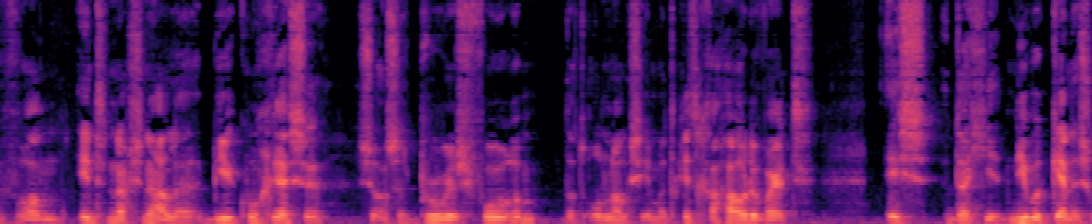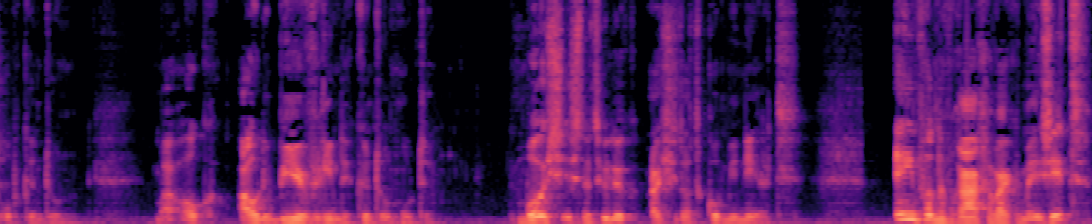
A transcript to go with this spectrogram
van internationale biercongressen, zoals het Brewers Forum, dat onlangs in Madrid gehouden werd, is dat je nieuwe kennis op kunt doen, maar ook oude biervrienden kunt ontmoeten. Het mooiste is natuurlijk als je dat combineert. Een van de vragen waar ik mee zit,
